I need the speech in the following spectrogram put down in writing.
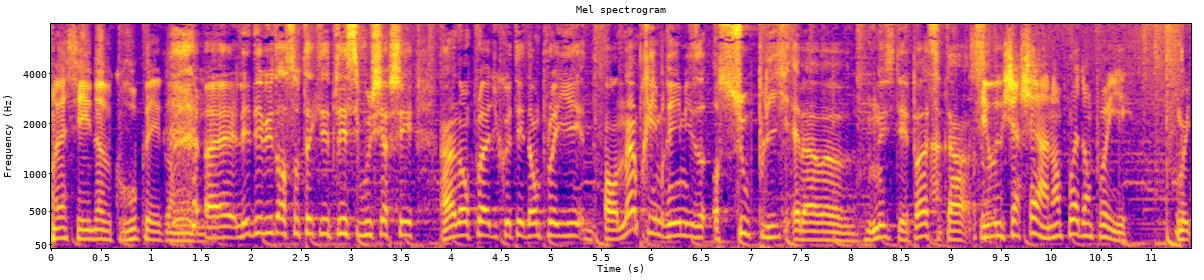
Ouais, c'est une œuvre groupée quand même. Les débutants sont acceptés si vous cherchez un emploi du côté d'employé en imprimerie mise sous pli. Et ben, euh, n'hésitez pas, c'est un. Si vous cherchez un emploi d'employé. Oui.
